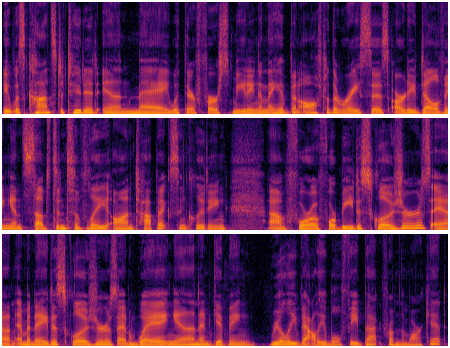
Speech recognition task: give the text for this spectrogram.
It was constituted in May with their first meeting, and they have been off to the races, already delving in substantively on topics including um, 404b disclosures and M&A disclosures, and weighing in and giving really valuable feedback from the market.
